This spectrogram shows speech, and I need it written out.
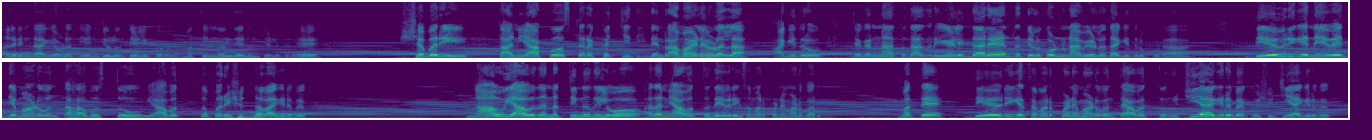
ಅದರಿಂದಾಗಿ ಅವಳದ್ದು ಎಂಜಲು ಅಂತ ಹೇಳಿಕ್ ಬರೋಲ್ಲ. ಮತ್ತೆ ಇನ್ನೊಂದೇನು ಅಂತ ಹೇಳಿದ್ರೆ, ಶಬರಿ ತಾನು ಯಾಕೋಸ್ಕರ ಕಚ್ಚಿದ್, ಇದೇನ್ ರಾಮಾಯಣ ಹೇಳಲ್ಲ ಹಾಗಿದ್ರು ಜಗನ್ನಾಥದಾಸರು ಹೇಳಿದ್ದಾರೆ ಅಂತ ತಿಳ್ಕೊಂಡು ನಾವು ಹೇಳೋದಾಗಿದ್ರು ಕೂಡ ದೇವರಿಗೆ ನೈವೇದ್ಯ ಮಾಡುವಂತಹ ವಸ್ತು ಯಾವತ್ತೂ ಪರಿಶುದ್ಧವಾಗಿರಬೇಕು. ನಾವು ಯಾವುದನ್ನ ತಿನ್ನುವುದಿಲ್ವೋ ಅದನ್ನು ಯಾವತ್ತೂ ದೇವರಿಗೆ ಸಮರ್ಪಣೆ ಮಾಡಬಾರ್ದು. ಮತ್ತೆ ದೇವರಿಗೆ ಸಮರ್ಪಣೆ ಮಾಡುವಂತೆ ಯಾವತ್ತೂ ರುಚಿಯಾಗಿರಬೇಕು, ಶುಚಿಯಾಗಿರಬೇಕು.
